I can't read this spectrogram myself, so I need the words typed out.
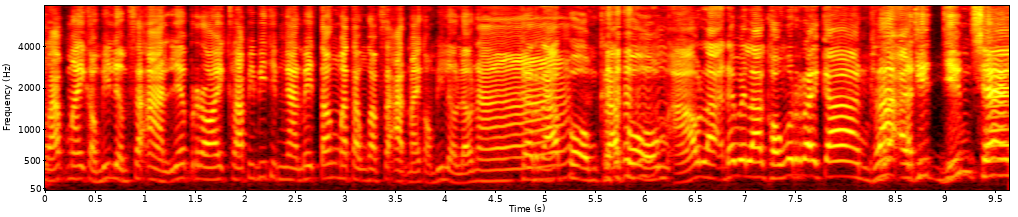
ครับไมค์ของพี่เหลือมสะอาดเรียบร้อยครับ พี่พี่ๆทีมงานไม่ต้องมาทำความสะอาดไมค์ของพี่เหลือมแล้วนะครับผมครับผมเอาละได้เวลาของรายการ พระอาทิตย์ยิ้มแฉ่ง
